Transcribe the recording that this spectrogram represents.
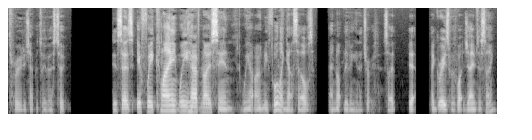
through to chapter 2 verse 2. It says, If we claim we have no sin, we are only fooling ourselves and not living in the truth. So it agrees with what James is saying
